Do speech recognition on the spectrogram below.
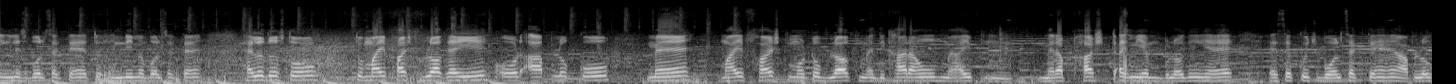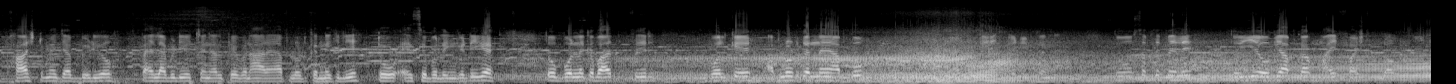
इंग्लिश बोल सकते हैं तो हिंदी में बोल सकते हैं। हेलो दोस्तों तो माय फ़र्स्ट ब्लॉग है ये, और आप लोग को मैं माय फ़र्स्ट मोटो ब्लॉग मैं दिखा रहा हूँ। माई मेरा फ़र्स्ट टाइम ये ब्लॉगिंग है, ऐसे कुछ बोल सकते हैं आप लोग फ़र्स्ट में जब वीडियो पहला वीडियो चैनल पे बना रहे हैं अपलोड करने के लिए तो ऐसे बोलेंगे, ठीक है? तो बोलने के बाद फिर बोल के अपलोड करना है आपको। एडिट करना है। तो सबसे पहले तो ये हो गया आपका माई फ़र्स्ट ब्लॉग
